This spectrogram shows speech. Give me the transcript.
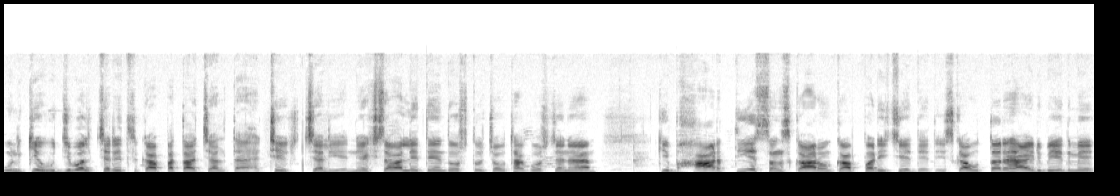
उनके उज्जवल चरित्र का पता चलता है। ठीक, चलिए नेक्स्ट सवाल लेते हैं दोस्तों। चौथा क्वेश्चन है कि भारतीय संस्कारों का परिचय देते। इसका उत्तर है आयुर्वेद में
